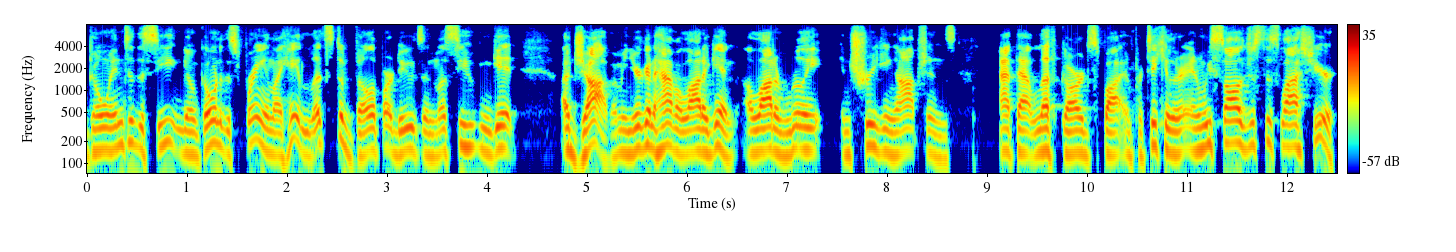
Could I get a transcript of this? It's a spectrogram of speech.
go into the seat, you know, go into the spring and like, hey, let's develop our dudes and let's see who can get a job. I mean, you're going to have a lot again, a lot of really intriguing options at that left guard spot in particular. And we saw just this last year,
